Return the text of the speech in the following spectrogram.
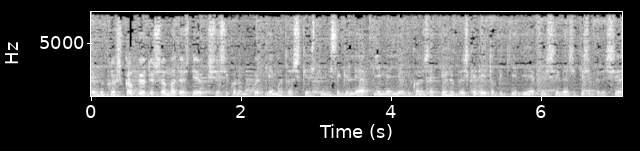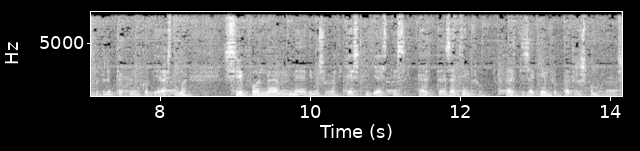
Το μικροσκόπιο του Σώματος Δίωξης Οικονομικού Εγκλήματος και στην εισαγγελέα πλημελιωδικών Ζακίνθου βρίσκεται η τοπική διεύθυνση δασικής υπηρεσίας το τελευταίο χρονικό διάστημα σύμφωνα με δημοσιογραφικές πηγές της ΕΡΤ Ζακίνθου. ΕΡΤ Ζακίνθου Πέτρος Πομονής.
